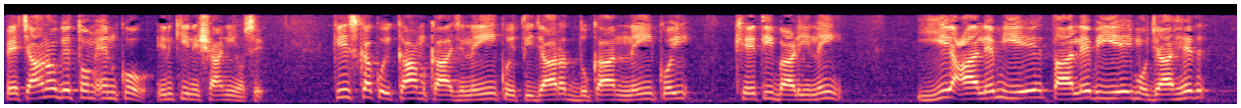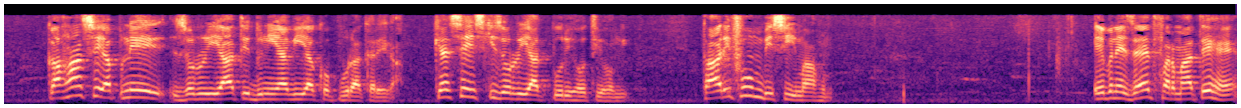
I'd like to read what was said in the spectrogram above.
پہچانو گے تم ان کو، ان کی نشانیوں سے۔ کہ اس کا کوئی کام کاج نہیں، کوئی تجارت دکان نہیں، کوئی کھیتی باڑی نہیں۔ یہ عالم، یہ طالب، یہ مجاہد کہاں سے اپنے ضروریات دنیاویہ کو پورا کرے گا؟ کیسے اس کی ضروریات پوری ہوتی ہوں گی؟ تعریف ہوں بھی سیما ہوں ابن زید فرماتے ہیں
